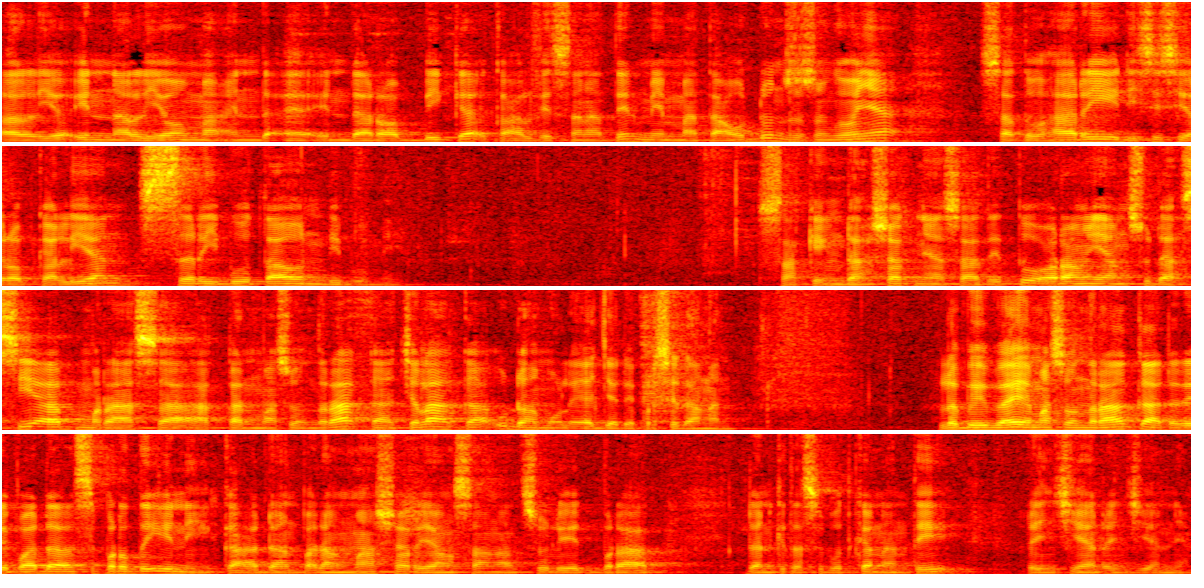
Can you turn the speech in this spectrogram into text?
al innal yawma inda inda rabbika ka alfi sanatin mimma ta'udun sesungguhnya satu hari di sisi Rob kalian seribu tahun di bumi. Saking dahsyatnya saat itu orang yang sudah siap merasa akan masuk neraka, celaka, udah mulai aja di persidangan. Lebih baik masuk neraka daripada seperti ini, keadaan padang masyar yang sangat sulit, berat dan kita sebutkan nanti rincian-rinciannya.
